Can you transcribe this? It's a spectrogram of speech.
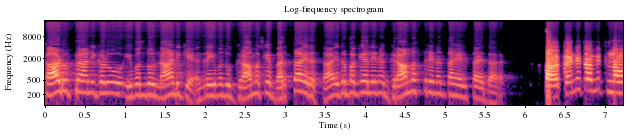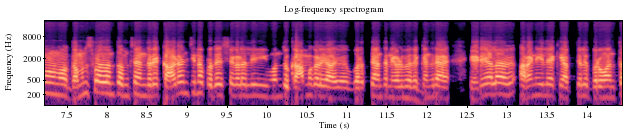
ಕಾಡು ಪ್ರಾಣಿಗಳು ಈ ಒಂದು ನಾಡಿಗೆ, ಅಂದ್ರೆ ಈ ಒಂದು ಗ್ರಾಮಕ್ಕೆ ಬರ್ತಾ ಇರುತ್ತಾ? ಇದ್ರ ಬಗ್ಗೆ ಅಲ್ಲಿನ ಗ್ರಾಮಸ್ಥರೇನಂತ ಹೇಳ್ತಾ ಇದ್ದಾರೆ? ಖಂಡಿತ ಅಮಿತ್, ನಾವು ಗಮನಿಸಬಹುದಂತ ಅಂಶ ಅಂದ್ರೆ ಕಾಡಂಚಿನ ಪ್ರದೇಶಗಳಲ್ಲಿ ಈ ಒಂದು ಗ್ರಾಮಗಳು ಬರುತ್ತೆ ಅಂತ ಹೇಳ್ಬೋದು. ಯಾಕಂದ್ರೆ ಎಡೆಯಲ ಅರಣ್ಯ ಇಲಾಖೆ ವ್ಯಾಪ್ತಿಯಲ್ಲಿ ಬರುವಂತ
